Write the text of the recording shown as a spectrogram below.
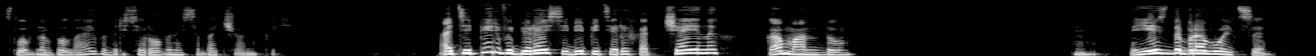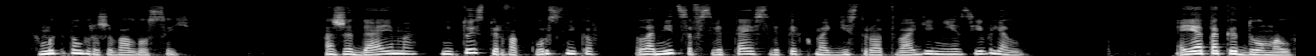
словно была его дрессированной собачонкой. «А теперь выбирай себе пятерых отчаянных в команду». «Хм, «Есть добровольцы», — хмыкнул рыжеволосый. Ожидаемо, никто из первокурсников ломиться в святая святых к магистру отваги не изъявлял. А я так и думал.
